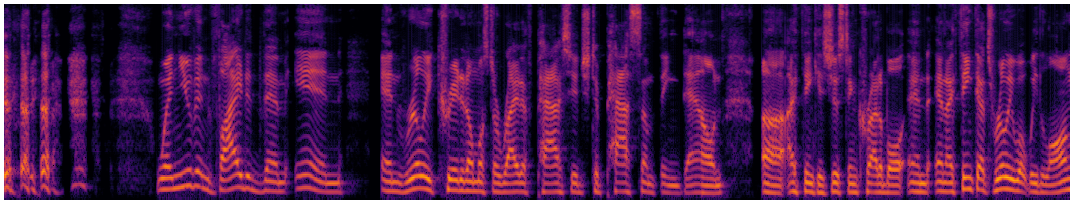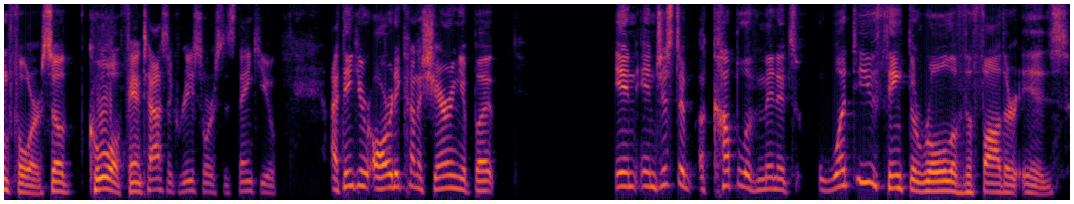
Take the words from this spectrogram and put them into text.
when you've invited them in and really created almost a rite of passage to pass something down, uh, I think is just incredible. And and I think that's really what we long for. So cool, fantastic resources. Thank you. I think you're already kind of sharing it, but in in just a, a couple of minutes, what do you think the role of the father is?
